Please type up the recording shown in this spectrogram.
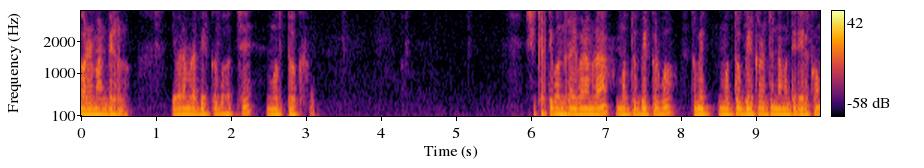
গড়ের মান বের হলো। এবার আমরা বের করব হচ্ছে মধ্যক। শিক্ষার্থী বন্ধুরা, এবার আমরা মধ্যক বের করব। তুমি মধ্যক বের করার জন্য আমাদের এরকম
